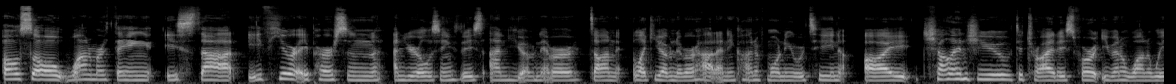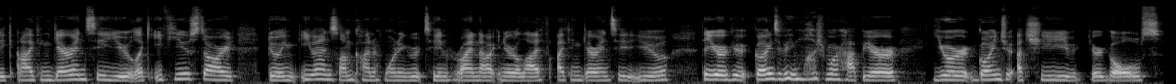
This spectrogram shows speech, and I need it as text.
Also, one more thing is that if you're a person and you're listening to this and you have never done, like, you have never had any kind of morning routine, I challenge you to try this for even one week. And I can guarantee you, like, if you start doing even some kind of morning routine right now in your life, I can guarantee you that you're going to be much more happier you're going to achieve your goals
